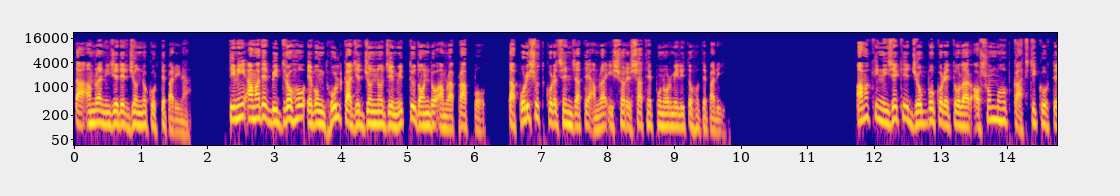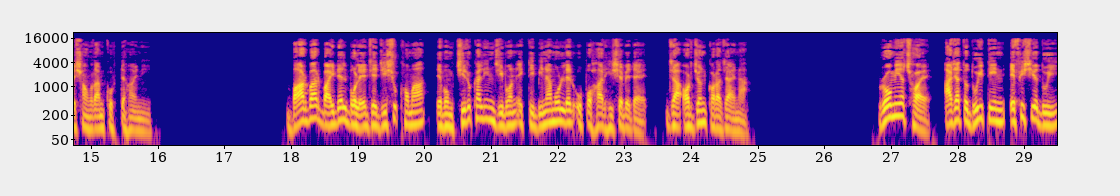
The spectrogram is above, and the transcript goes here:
তা আমরা নিজেদের জন্য করতে পারি না। তিনি আমাদের বিদ্রোহ এবং ভুল কাজের জন্য যে মৃত্যুদণ্ড আমরা প্রাপ্য, তা পরিশোধ করেছেন যাতে আমরা ঈশ্বরের সাথে পুনর্মিলিত হতে পারি। আমাকে নিজেকে যোগ্য করে তোলার অসম্ভব কাজটি করতে সংগ্রাম করতে হয়নি। বারবার বাইডেল বলে যে যিশু ক্ষমা এবং চিরকালীন জীবন একটি বিনামূল্যের উপহার হিসেবে দেয়, যা অর্জন করা যায় না। রোমিও ছয়, আয়াত দুই তিন এফিসিও দুই,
